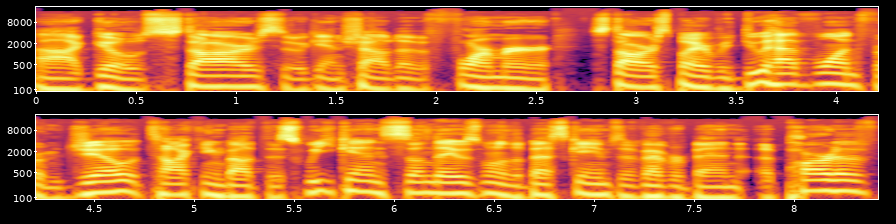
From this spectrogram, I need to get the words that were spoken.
Uh, go Stars. So again, shout out to a former Stars player. We do have one from Joe talking about this weekend. Sunday was one of the best games I've ever been a part of.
